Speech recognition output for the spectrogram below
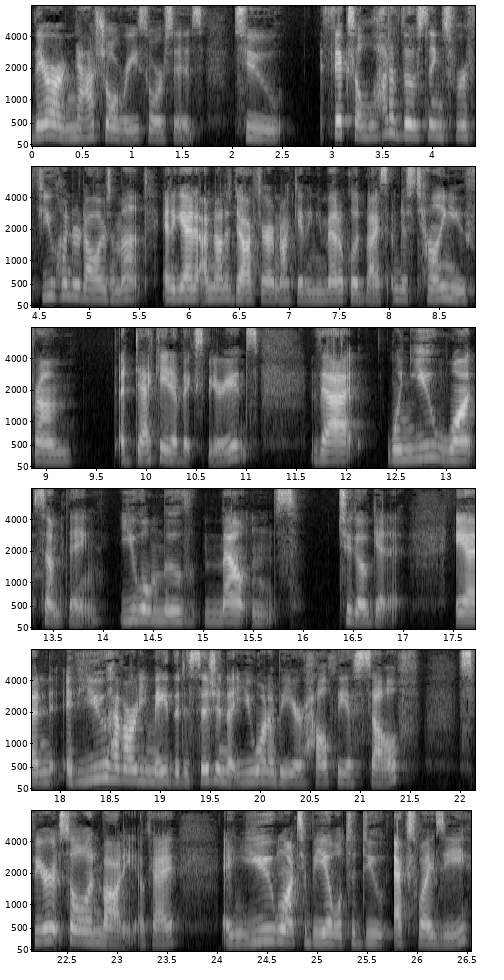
there are natural resources to fix a lot of those things for a few hundred dollars a month. And again, I'm not a doctor, I'm not giving you medical advice. I'm just telling you from a decade of experience that when you want something, you will move mountains to go get it. And if you have already made the decision that you want to be your healthiest self, spirit, soul, and body, okay, and you want to be able to do XYZ,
